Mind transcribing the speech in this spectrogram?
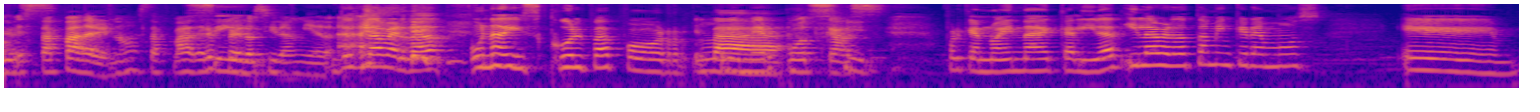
está padre, ¿no? Está padre, pero sí da miedo. Entonces, la verdad, una disculpa por El la... primer podcast. porque no hay nada de calidad. Y la verdad también queremos Eh,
